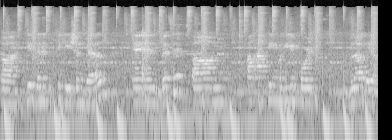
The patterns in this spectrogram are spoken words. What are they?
uh, hit the notification bell And that's it. Um, ang aking magiging fourth vlog ay ang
